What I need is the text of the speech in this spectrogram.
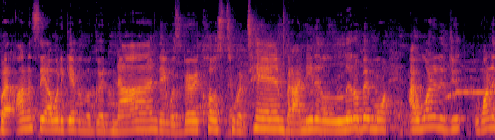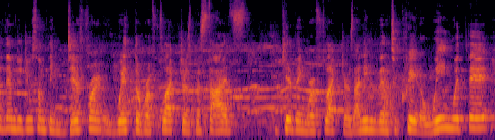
But honestly, I would have given them a good nine. They was very close to a ten, but I needed a little bit more. I wanted to do wanted them to do something different with the reflectors besides giving reflectors. I needed them to create a wing with it.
